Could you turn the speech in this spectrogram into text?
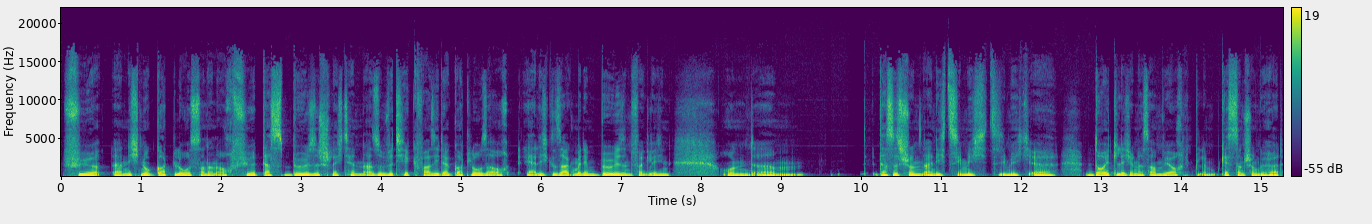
für äh, nicht nur gottlos, sondern auch für das Böse schlechthin. Also wird hier quasi der Gottlose auch ehrlich gesagt mit dem Bösen verglichen. Und ähm, das ist schon eigentlich ziemlich, ziemlich äh, deutlich und das haben wir auch gestern schon gehört,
